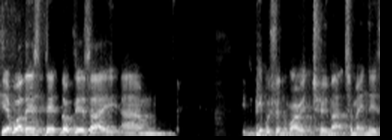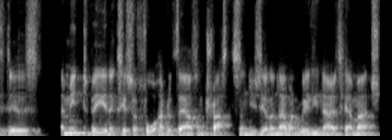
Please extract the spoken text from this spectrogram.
Yeah, well, there's there, look, there's a um, people shouldn't worry too much. I mean, there's there's meant to be in excess of four hundred thousand trusts in New Zealand. No one really knows how much.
